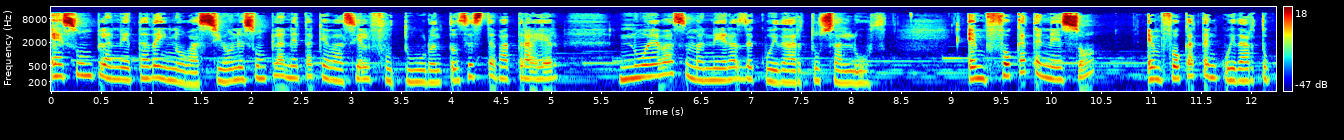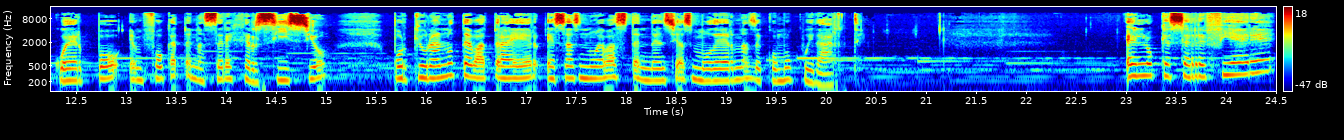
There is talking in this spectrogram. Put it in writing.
es un planeta de innovación, es un planeta que va hacia el futuro, entonces te va a traer nuevas maneras de cuidar tu salud. Enfócate en eso, enfócate en cuidar tu cuerpo, enfócate en hacer ejercicio, porque Urano te va a traer esas nuevas tendencias modernas de cómo cuidarte. En lo que se refiere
